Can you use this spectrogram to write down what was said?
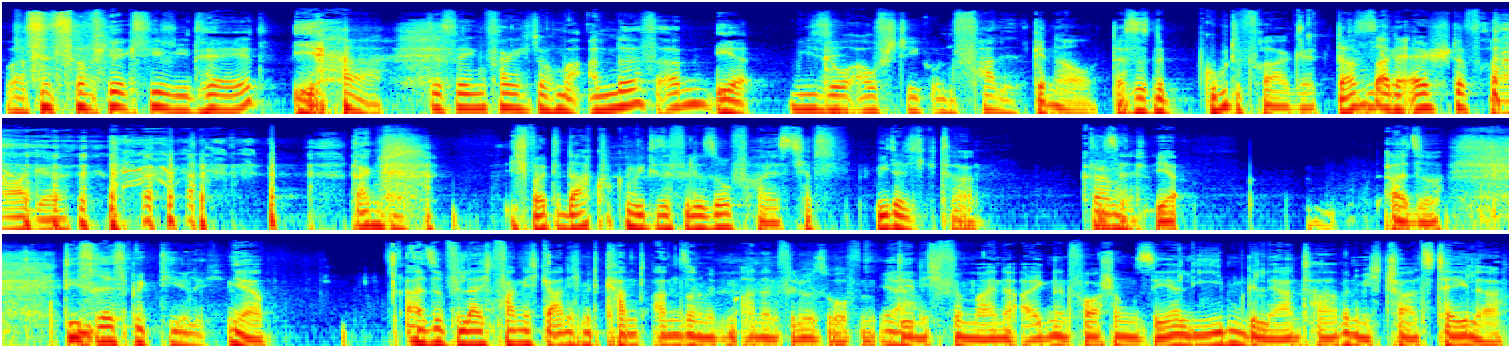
was ist Subjektivität? Ja, Deswegen fange ich doch mal anders an. ja, Wieso Aufstieg und Fall? genau. Das ist eine gute Frage. Das ist eine echte Frage. Danke. Ich wollte nachgucken, wie dieser Philosoph heißt. Ich habe es wieder nicht getan. Diese- ja. Also, Dies respektierlich. Ja. Also vielleicht fange ich gar nicht mit Kant an, sondern mit einem anderen Philosophen, Ja. den ich für meine eigenen Forschungen sehr lieben gelernt habe, nämlich Charles Taylor.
